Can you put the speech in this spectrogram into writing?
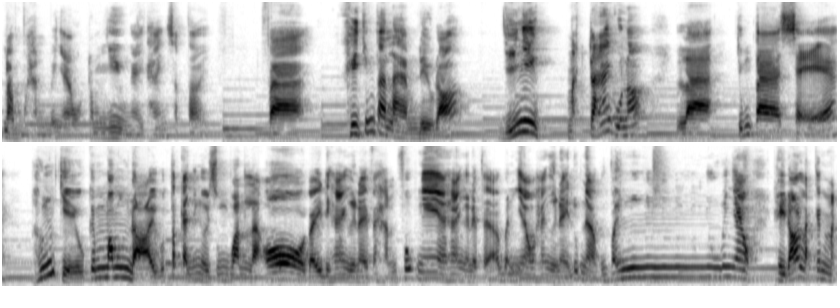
đồng hành với nhau trong nhiều ngày tháng sắp tới. Và khi chúng ta làm điều đó, dĩ nhiên mặt trái của nó là chúng ta sẽ hứng chịu cái mong đợi của tất cả những người xung quanh là, ô, vậy thì hai người này phải hạnh phúc nghe, hai người này phải ở bên nhau, hai người này lúc nào cũng phải với nhau. Thì đó là cái mặt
